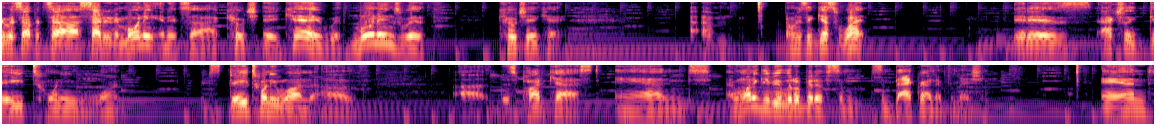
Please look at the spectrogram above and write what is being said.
what's up? It's uh, Saturday morning, and it's uh, Coach AK with Mornings with Coach AK. Um, I want to say, guess what? It is actually day 21. It's day 21 of uh, this podcast, and I want to give you a little bit of some some background information. And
